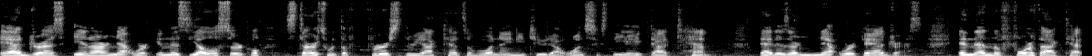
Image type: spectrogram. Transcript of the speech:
address in our network in this yellow circle starts with the first three octets of 192.168.10. That is our network address. And then the fourth octet.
